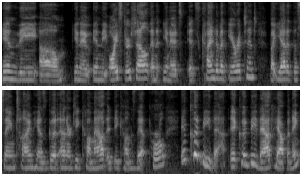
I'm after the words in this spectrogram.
in the, um, you know, in the oyster shell. And, you know, it's, it's kind of an irritant, but yet at the same time has good energy come out. It becomes that pearl. It could be that. It could be that happening.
